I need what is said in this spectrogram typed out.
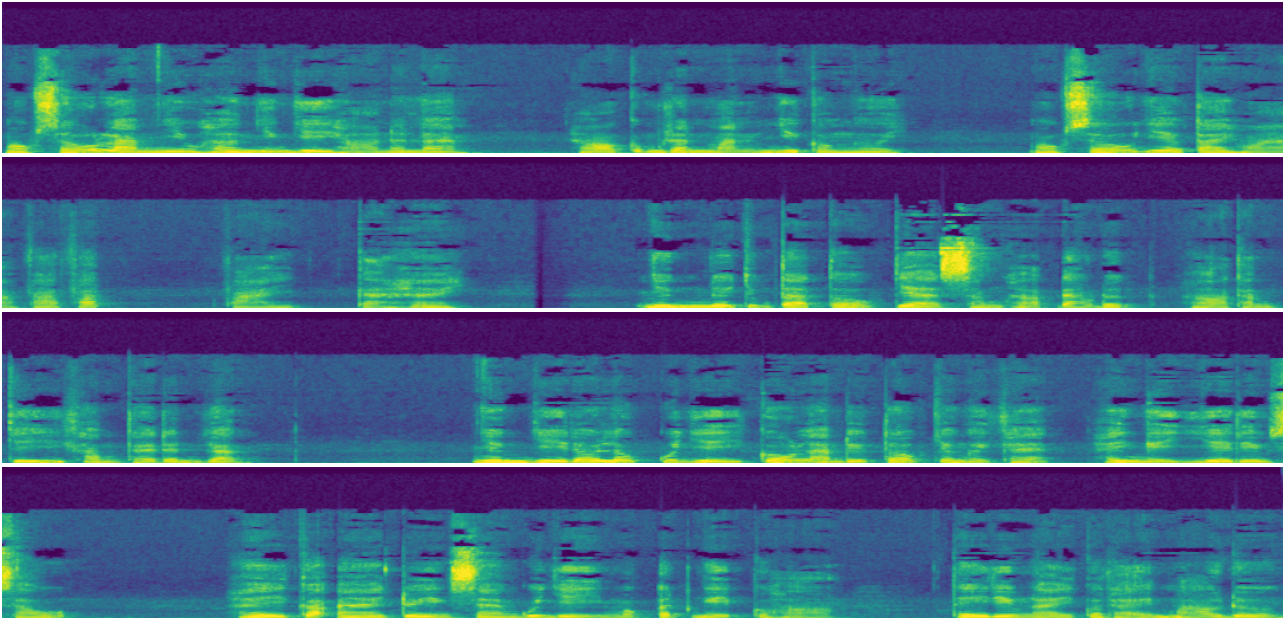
Một số làm nhiều hơn những gì họ nên làm. Họ cũng ranh mảnh như con người. Một số gieo tai họa phá phách. Phải, cả hai. Nhưng nếu chúng ta tốt và sống hợp đạo đức, họ thậm chí không thể đến gần. Nhưng vì đôi lúc quý vị cố làm điều tốt cho người khác hay nghĩ về điều xấu, hay có ai truyền sang quý vị một ít nghiệp của họ, thì điều này có thể mở đường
